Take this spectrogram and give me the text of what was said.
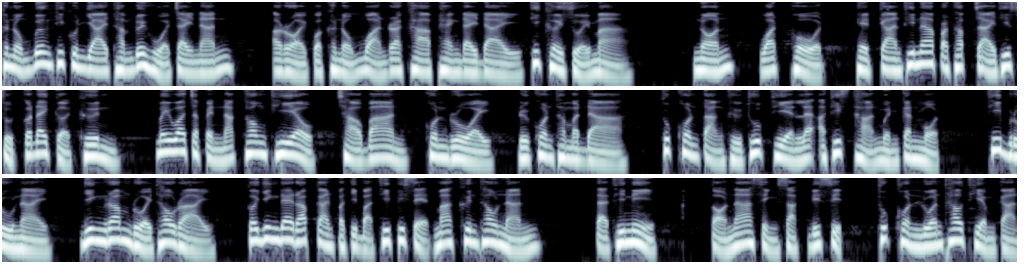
ขนมเบื้องที่คุณยายทำด้วยหัวใจนั้น อร่อยกว่าขนมหวานราคาแพงใด ๆ ที่เคยสวยมานอน วัดโพดเหตุการณ์ที่น่าประทับใจที่สุดก็ได้เกิดขึ้น ไม่ว่าจะเป็นนักท่องเที่ยว ชาวบ้าน คนรวย หรือคนธรรมดา ทุกคนต่างถือทูบเทียนและอธิษฐานเหมือนกันหมด ที่บรูไนยิ่งร่ำรวยเท่าไหร่ ก็ยิ่งได้รับการปฏิบัติที่พิเศษมากขึ้นเท่านั้น แต่ที่นี่ ต่อหน้าสิ่งศักดิ์สิทธิ์ทุกคนล้วนเท่าเทียมกัน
